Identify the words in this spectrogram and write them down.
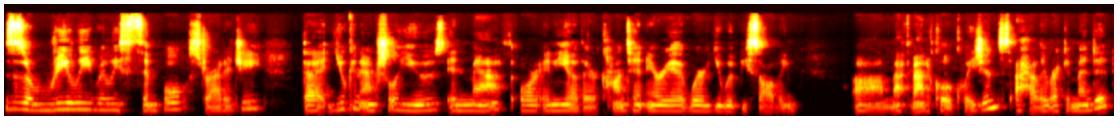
This is a really, really simple strategy that you can actually use in math or any other content area where you would be solving um, mathematical equations. I highly recommend it.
